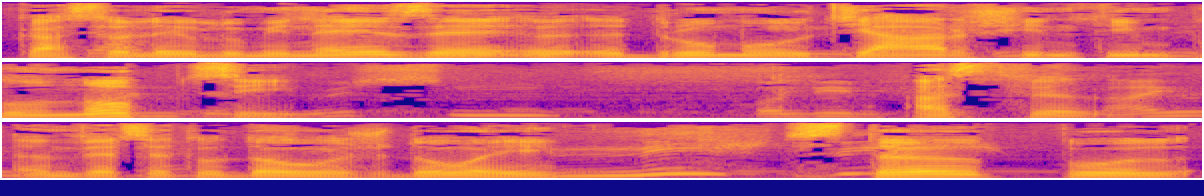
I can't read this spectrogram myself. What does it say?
ca să le lumineze uh, drumul chiar și în timpul nopții. Astfel, în versetul 22, stâlpul,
